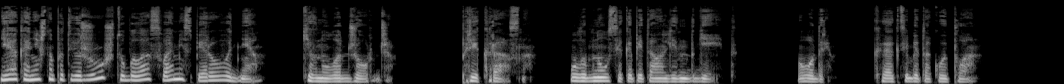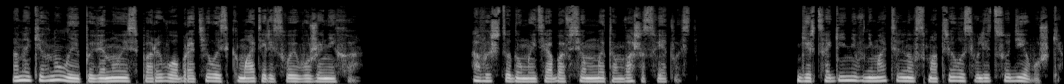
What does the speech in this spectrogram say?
«Я, конечно, подтвержу, что была с вами с первого дня», — кивнула Джорджа. «Прекрасно», — улыбнулся капитан Линдгейт. «Одри, как тебе такой план?» Она кивнула и, повинуясь порыву, обратилась к матери своего жениха. «А вы что думаете обо всем этом, ваша светлость?» Герцогиня внимательно всмотрелась в лицо девушки.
